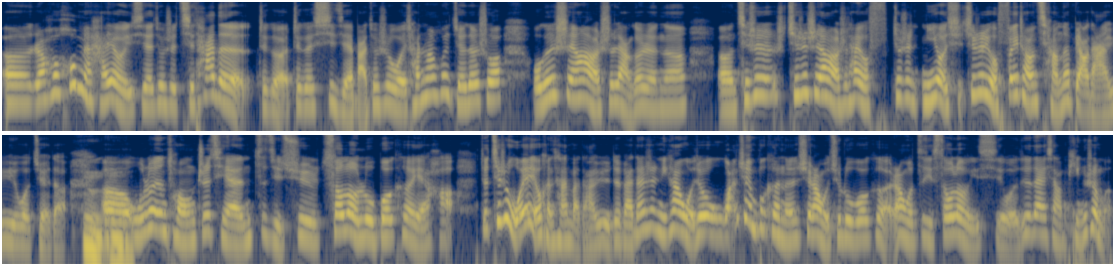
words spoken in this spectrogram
呃，然后后面还有一些就是其他的这个这个细节吧，就是我常常会觉得说，我跟世阳老师两个人呢，呃，其实其实世阳老师他有就是你有其实有非常强的表达欲，我觉得。嗯呃，嗯无论从之前自己去 solo 录播课也好，就其实我也有很强的表达欲，对吧？但是你看，我就完全不可能去让我去录播课，让我自己 solo 一期，我就在想，凭什么？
